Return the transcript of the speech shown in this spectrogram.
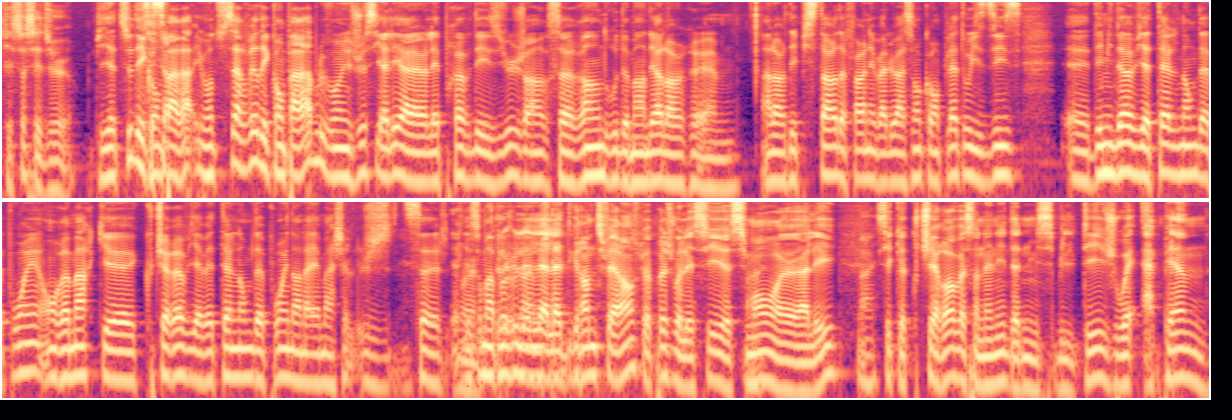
C'est ça, c'est dur. Puis y a-tu des ça. comparables? Ils vont-tu servir des comparables ou vont juste y aller à l'épreuve des yeux, genre se rendre ou demander à leur, euh, à leur dépisteur de faire une évaluation complète où ils se disent euh, Demidov, il y a tel nombre de points. On remarque que Kucherov, il y avait tel nombre de points dans la MHL. Je dis ça, il y a Ouais. sûrement pas la, grande différence, puis après, je vais laisser euh, Simon euh, aller, Ouais. c'est que Kucherov, à son année d'admissibilité, jouait à peine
